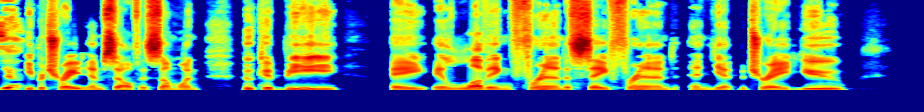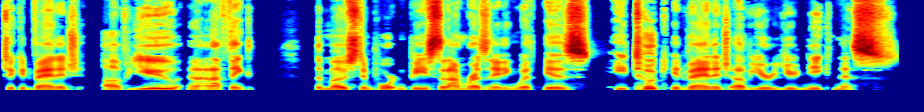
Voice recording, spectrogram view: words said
Yeah. He portrayed himself as someone who could be a, a loving friend, a safe friend, and yet betrayed you, took advantage of you. And, and I think the most important piece that I'm resonating with is he took advantage of your uniqueness.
